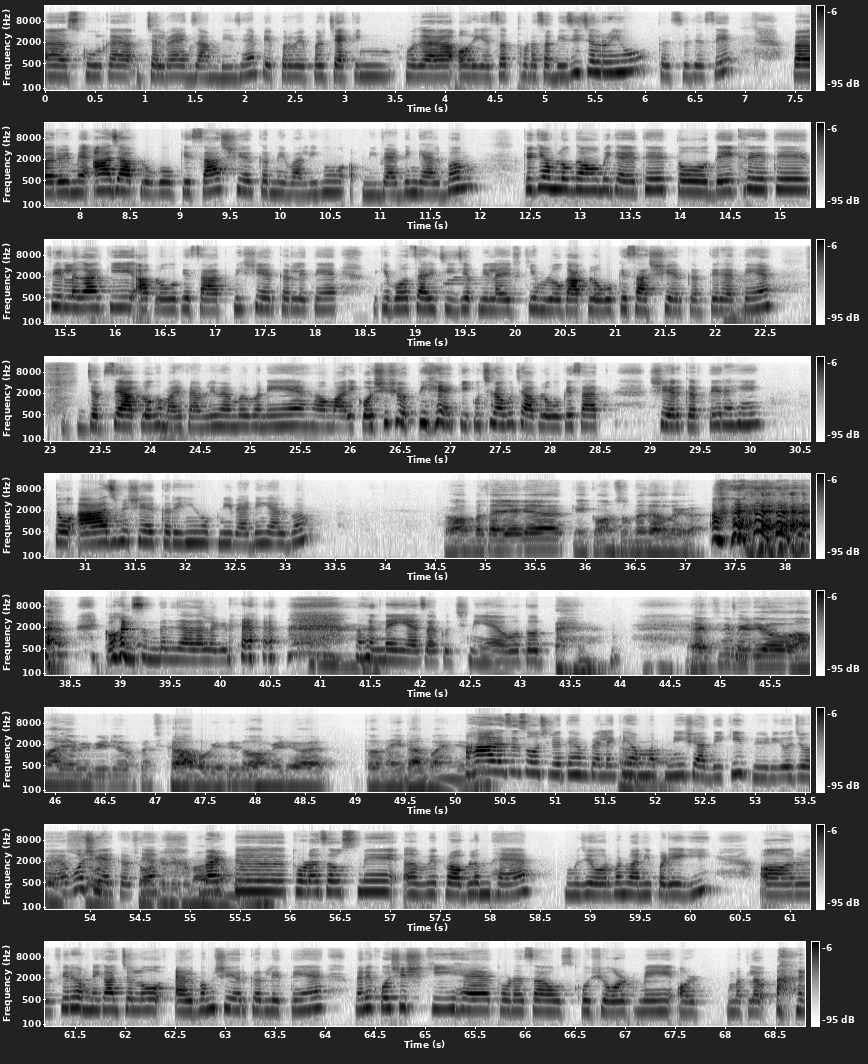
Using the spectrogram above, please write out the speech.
आ, स्कूल का चल रहा है एग्ज़ाम डेज़ हैं पेपर वेपर चेकिंग वगैरह और ये सब थोड़ा सा बिज़ी चल रही हूँ तो इस वजह से। पर मैं आज आप लोगों के साथ शेयर करने वाली हूँ अपनी वेडिंग एल्बम क्योंकि हम लोग गाँव में गए थे तो देख रहे थे फिर लगा कि आप लोगों के साथ भी शेयर कर लेते हैं क्योंकि बहुत सारी चीज़ें अपनी लाइफ की हम लोग आप लोगों के साथ शेयर करते रहते हैं। जब से आप लोग हमारे फैमिली मेंबर बने हैं हमारी कोशिश होती है कि कुछ ना कुछ आप लोगों के साथ शेयर करते रहें। तो आज मैं शेयर कर रही हूँ अपनी वेडिंग एल्बम तो आप बताइएगा कि कौन सुंदर ज़्यादा लग रहा कौन सुंदर ज़्यादा लग रहा है? नहीं ऐसा कुछ नहीं है वो तो एक्चुअली वीडियो हमारी अभी वीडियो कुछ खराब हो गई थी तो हम वीडियो तो नहीं डाल पाएँगे हाँ वैसे सोच रहे थे हम पहले कि हम हाँ, अपनी शादी की वीडियो जो है वो शेयर करते हैं। बट थोड़ा सा उसमें अभी प्रॉब्लम है मुझे और बनवानी पड़ेगी। और फिर हमने कहा चलो एल्बम शेयर कर लेते हैं। मैंने कोशिश की है थोड़ा सा उसको शॉर्ट में और मतलब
